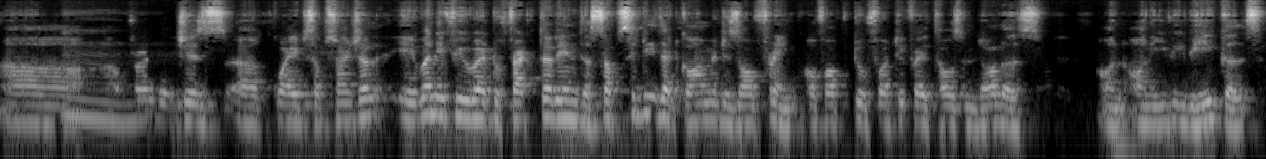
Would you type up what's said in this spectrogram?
uh, mm. upfront, which is uh, quite substantial. Even if you were to factor in the subsidy that government is offering of up to $45,000 on, on EV vehicles,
